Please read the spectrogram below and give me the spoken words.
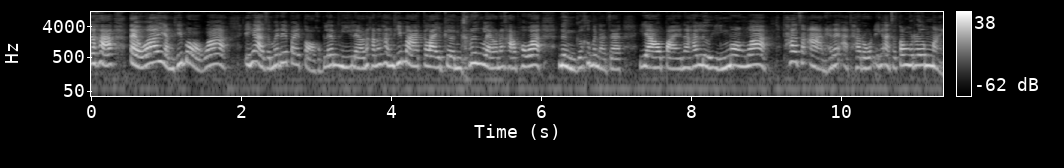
นะคะ แต่ว่าอย่างที่บอกว่าอิงอาจจะไม่ได้ไปต่อกับเล่มนี้แล้วนะคะทั้งที่มาไกลเกินครึ่งแล้วนะคะ เพราะว่าหนึ่งก็คือมันอาจจะยาวไปนะคะ หรืออิงมองว่าถ้าจะอ่านให้ได้อัธรสอิงอาจจะต้องเริ่มใหม่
